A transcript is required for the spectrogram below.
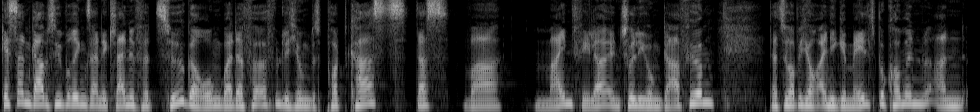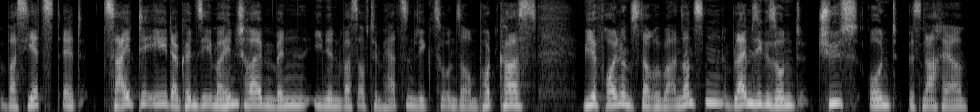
Gestern gab es übrigens eine kleine Verzögerung bei der Veröffentlichung des Podcasts. Das war mein Fehler. Entschuldigung dafür. Dazu habe ich auch einige Mails bekommen an wasjetzt.zeit.de. Da können Sie immer hinschreiben, wenn Ihnen was auf dem Herzen liegt zu unserem Podcast. Wir freuen uns darüber. Ansonsten bleiben Sie gesund. Tschüss und bis nachher.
